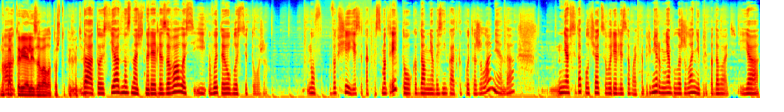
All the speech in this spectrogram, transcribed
Ну А, как ты реализовала то, что ты хотела? да, то есть я однозначно реализовалась и в этой области тоже. Ну, вообще, если так посмотреть, то когда у меня возникает какое-то желание, да, у меня всегда получается его реализовать. Например, у меня было желание преподавать. Я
